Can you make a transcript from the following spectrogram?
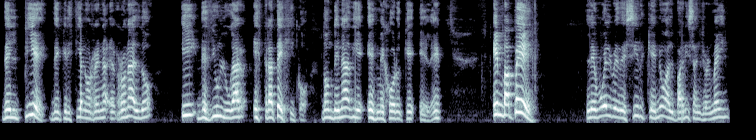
del pie de Cristiano Ronaldo y desde un lugar estratégico, donde nadie es mejor que él. ¿eh? Mbappé le vuelve a decir que no al Paris Saint Germain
